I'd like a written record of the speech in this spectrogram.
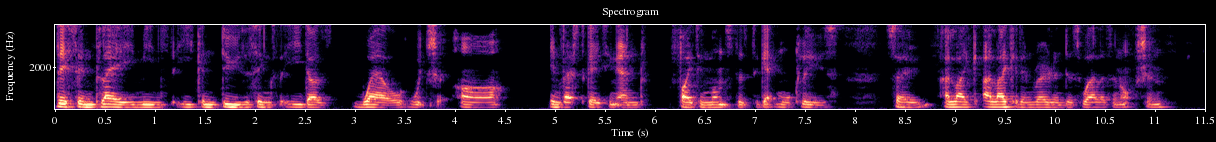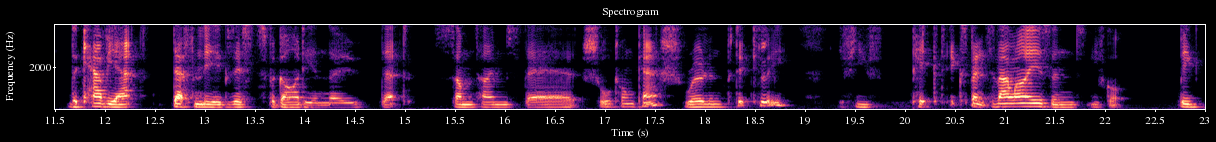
this in play means that he can do the things that he does well, which are investigating and fighting monsters to get more clues. So I like I like it in Roland as well as an option. The caveat definitely exists for Guardian though that sometimes they're short on cash, Roland particularly. If you've picked expensive allies and you've got big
